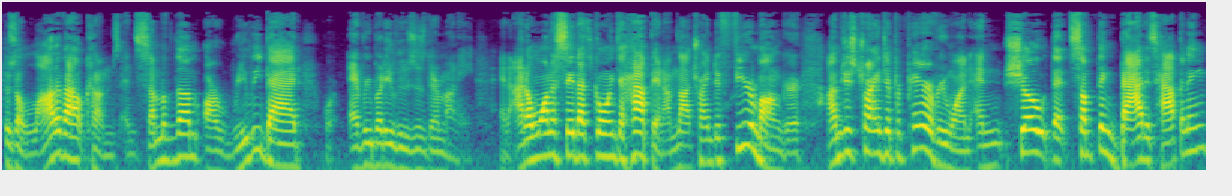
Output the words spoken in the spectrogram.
there's a lot of outcomes and some of them are really bad where everybody loses their money. And I don't want to say that's going to happen. I'm not trying to fearmonger. I'm just trying to prepare everyone and show that something bad is happening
